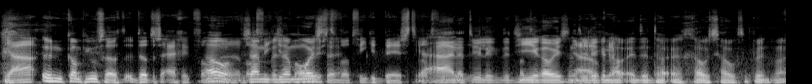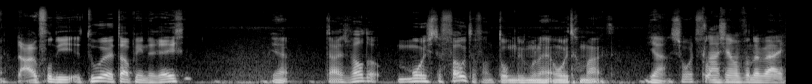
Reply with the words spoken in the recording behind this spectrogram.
Ja, een kampioenschap. Dat is eigenlijk van. Oh, we wat zijn vind je bij het zijn mooist? mooiste. Wat vind je het best? Ja, natuurlijk. De Giro is Ja, natuurlijk een, ho- het, het grootste hoogtepunt. Maar Nou, ik vond die tour-etappe in de regen. daar is wel de mooiste foto van Tom Dumoulin ooit gemaakt. Ja, Een soort van, Klaas-Jan van der Wij.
